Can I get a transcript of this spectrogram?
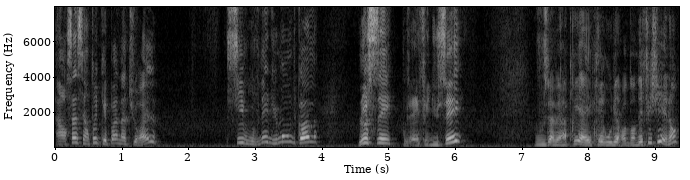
Alors ça, c'est un truc qui n'est pas naturel. Si vous venez du monde comme le C, vous avez fait du C, vous avez appris à écrire ou lire dans des fichiers, non?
